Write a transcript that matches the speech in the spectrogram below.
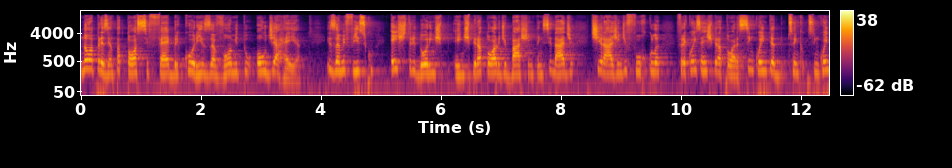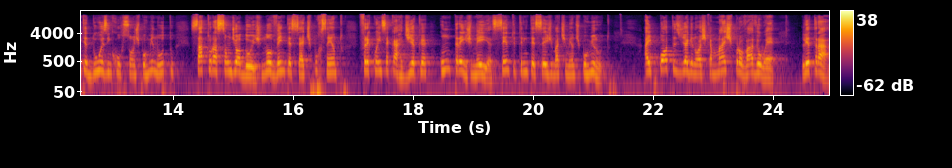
Não apresenta tosse, febre, coriza, vômito ou diarreia. Exame físico estridor inspiratório de baixa intensidade, tiragem de fúrcula, frequência respiratória 50, 52 incursões por minuto, saturação de O2 97%, frequência cardíaca 136, 136 batimentos por minuto. A hipótese diagnóstica mais provável é: letra A,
